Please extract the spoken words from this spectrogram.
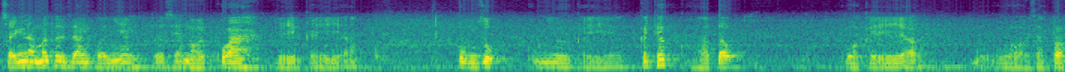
Tránh làm mất thời gian của anh em, tôi sẽ nói qua về cái ờ, công dụng cũng như cái cách thức hoạt động của cái ờ, bộ sản phẩm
